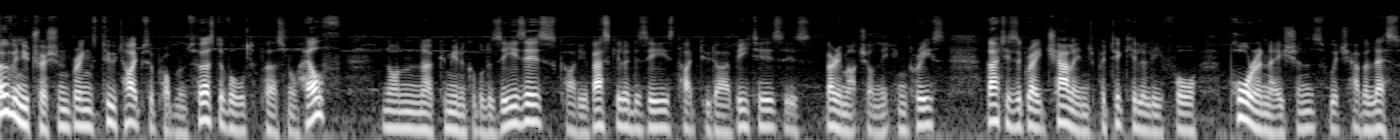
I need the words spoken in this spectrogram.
Overnutrition brings two types of problems. First of all, to personal health, non-communicable diseases, cardiovascular disease, type 2 diabetes is very much on the increase. That is a great challenge, particularly for poorer nations which have a less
